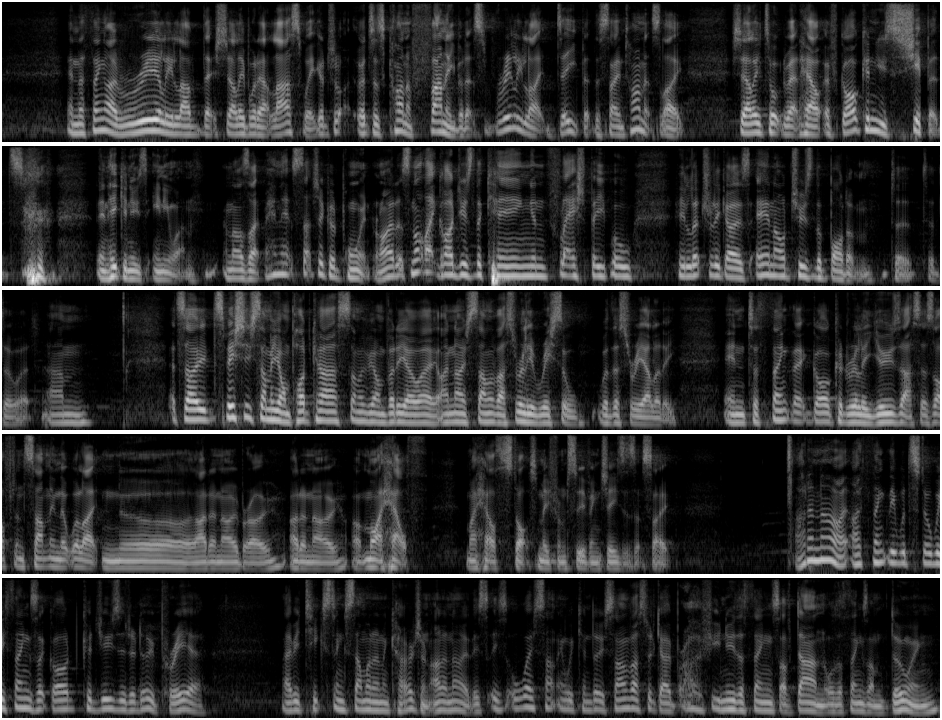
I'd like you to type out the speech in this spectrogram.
And the thing I really loved that Shelley put out last week, which is kind of funny, but it's really like deep at the same time. It's like Shelley talked about how if God can use shepherds, then he can use anyone. And I was like, man, that's such a good point, right? It's not like God used the king and flash people. He literally goes, and I'll choose the bottom to, to do it. Um, so, especially some of you on podcasts, some of you on video, eh? I know some of us really wrestle with this reality. And to think that God could really use us is often something that we're like, no, I don't know, bro. I don't know. Uh, my health, my health stops me from serving Jesus. It's like, I don't know. I think there would still be things that God could use you to do prayer, maybe texting someone an encouragement. I don't know. There's, there's, always something we can do. Some of us would go, bro, if you knew the things I've done or the things I'm doing,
